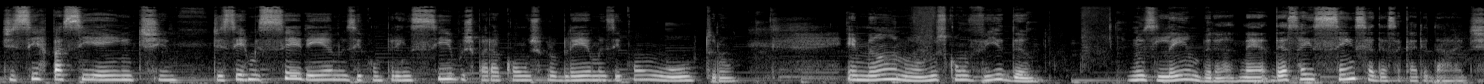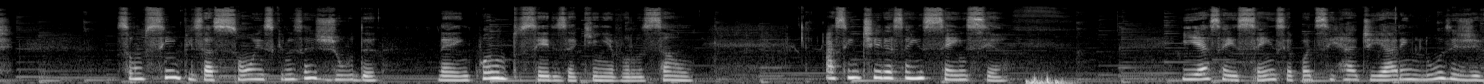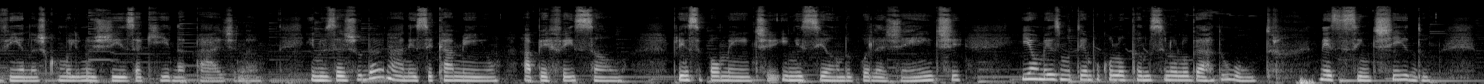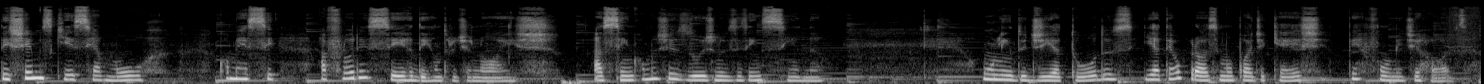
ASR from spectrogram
de ser paciente, de sermos serenos e compreensivos para com os problemas e com o outro. Emmanuel nos convida, nos lembra né, dessa essência dessa caridade são simples ações que nos ajudam, né, enquanto seres aqui em evolução, a sentir essa essência. E essa essência pode se irradiar em luzes divinas, como ele nos diz aqui na página, e nos ajudará nesse caminho à perfeição, principalmente iniciando pela gente e ao mesmo tempo colocando-se no lugar do outro. Nesse sentido, Deixemos que esse amor comece a florescer dentro de nós, assim como Jesus nos ensina. Um lindo dia a todos e até o próximo podcast Perfume de Rosa.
